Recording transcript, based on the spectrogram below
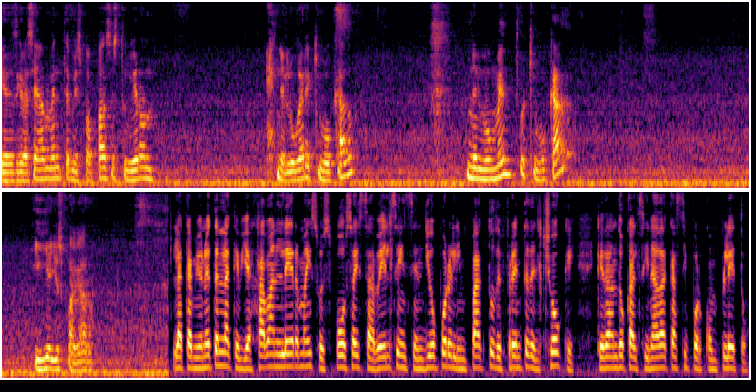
Desgraciadamente mis papás estuvieron en el lugar equivocado, en el momento equivocado y ellos pagaron. La camioneta en la que viajaban Lerma y su esposa Isabel se incendió por el impacto de frente del choque, quedando calcinada casi por completo.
